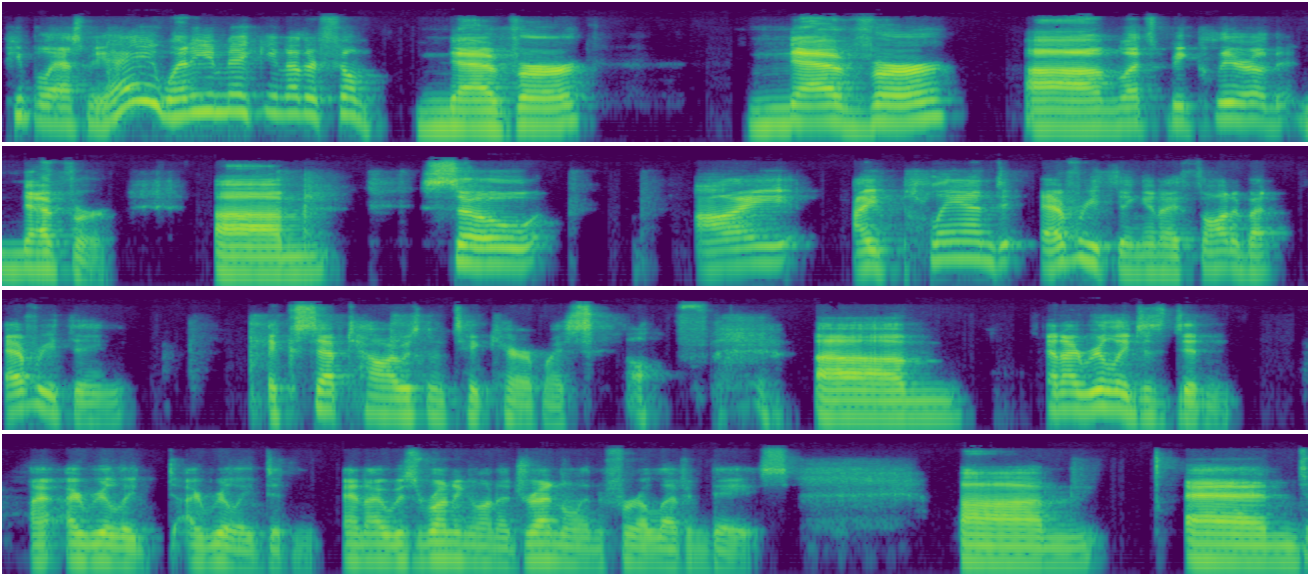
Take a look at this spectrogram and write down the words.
people ask me hey when are you making another film? Never never. Um, let's be clear never. Um, so I I planned everything and I thought about everything except how I was going to take care of myself. Um, and I really just didn't. I, I, really, I really didn't. And I was running on adrenaline for 11 days. Um, and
